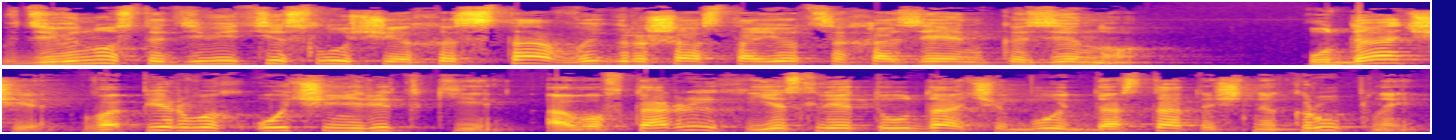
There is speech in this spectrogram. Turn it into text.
В 99 случаях из 100 выигрыша остается хозяин казино. Удачи, во-первых, очень редки, а во-вторых, если эта удача будет достаточно крупной,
